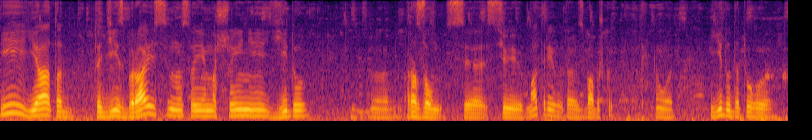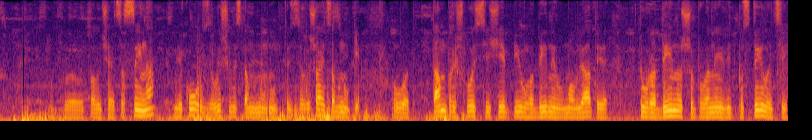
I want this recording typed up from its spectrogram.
І я тоді збираюся на своїй машині, їду е, разом з, з цією матір'ю, з бабушкою. От. Їду до того в, получається, сина, у якого залишились там, ну, ну, тобто залишаються внуки. От. Там прийшлося ще півгодини вмовляти ту родину, щоб вони відпустили цих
